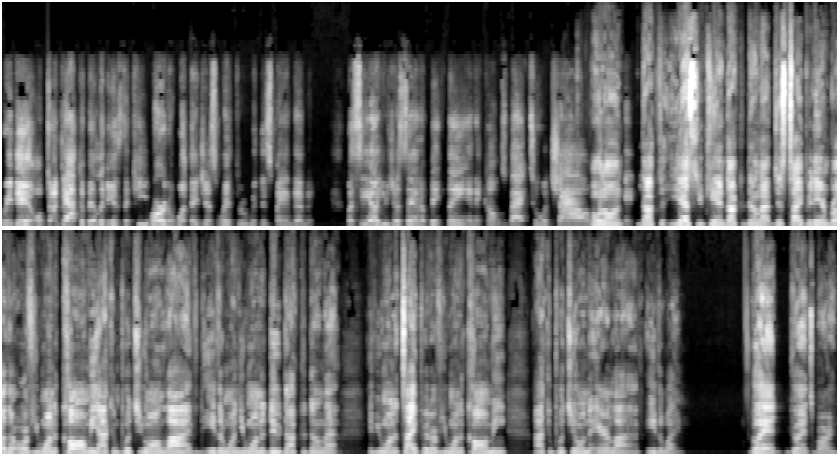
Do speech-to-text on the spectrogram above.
We did. Adaptability is the key word of what they just went through with this pandemic. But CL, you just said a big thing, and it comes back to a child. Hold on, Doctor. Yes, you can, Doctor Dunlap. Just type it in, brother. Or if you want to call me, I can put you on live. Either one you want to do, Doctor Dunlap. If you want to type it, or if you want to call me, I can put you on the air live. Either way. Go ahead. Go ahead, Tabari.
